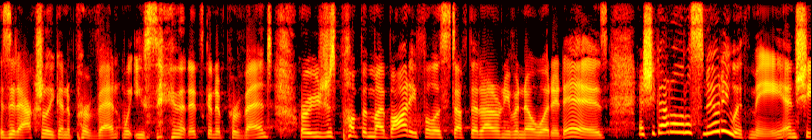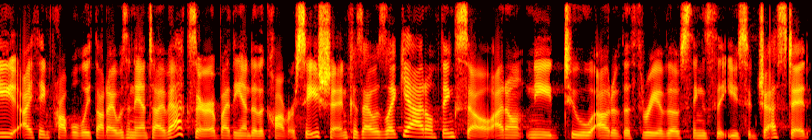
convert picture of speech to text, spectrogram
Is it actually going to prevent what you say that it's going to prevent? Or are you just pumping my body full of stuff that I don't even know what it is? And she got a little snooty with me. And she, I think, probably thought I was an anti vaxxer by the end of the conversation because I was like, yeah, I don't think so. I don't need two out of the three of those things that you suggested.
